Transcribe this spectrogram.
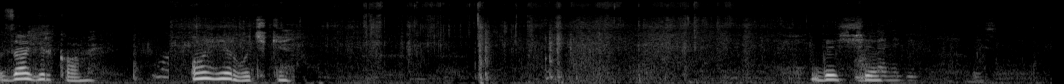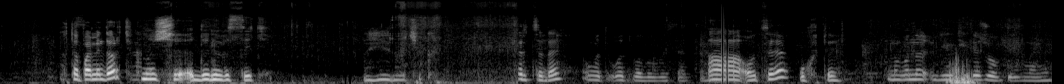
за огірками. Огірочки. Де ще? Хто помідорчик? Ще один висить. Огірочок. Серце, де? От, от волове серце. А, оце? Ух ти. Ну воно він тільки жовтий в мене.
